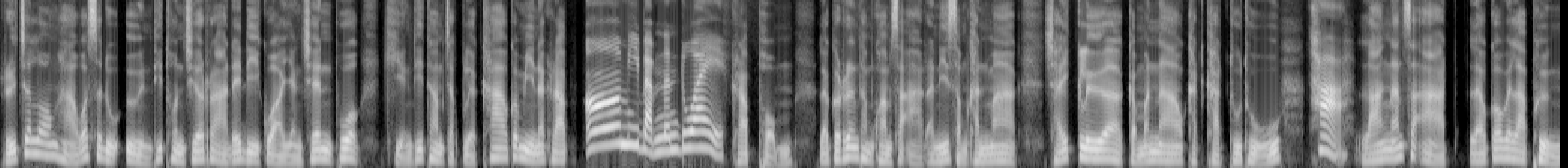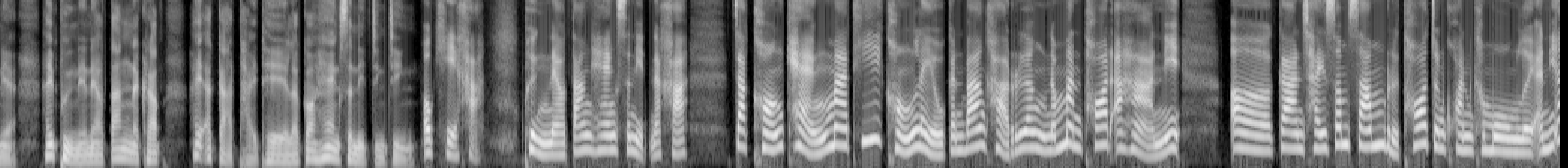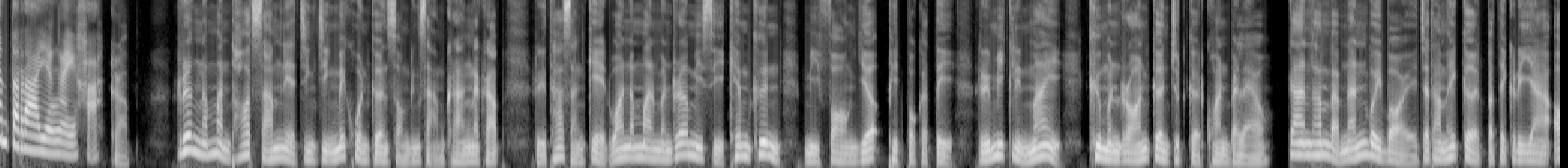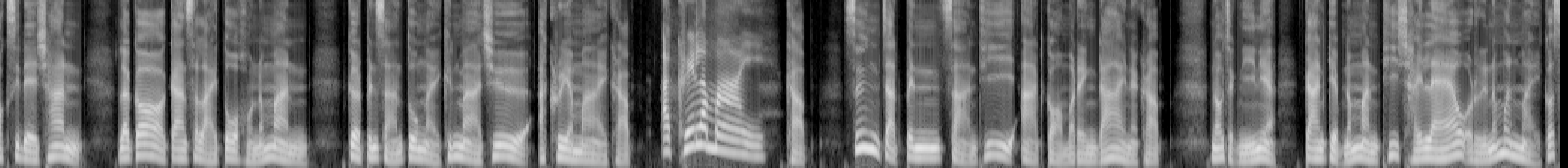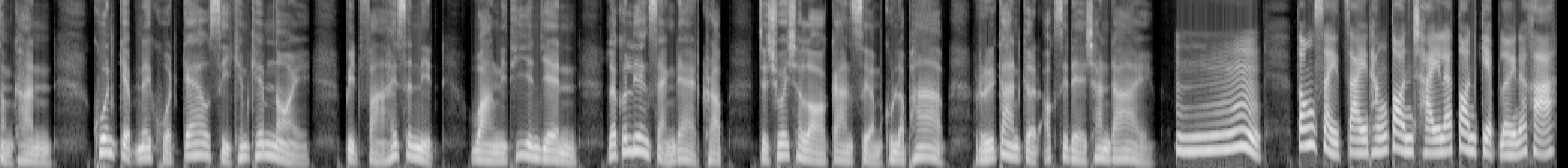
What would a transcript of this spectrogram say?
หรือจะลองหาวัสดุอื่นที่ทนเชื้อราได้ดีกว่า อย่างเช่น พวกเขียงที่ทำจากเปลือกข้าวก็มีนะครับ อ๋อ มีแบบนั้นด้วย ครับผม แล้วก็เรื่องทำความสะอาดอันนี้สำคัญมาก ใช้เกลือกับมะนาวขัดขัดๆถูๆค่ะ ล้างนั้นสะอาด แล้วก็เวลาผึ่งเนี่ยให้ผึ่งในแนวตั้งนะครับ ให้อากาศถ่ายเทแล้วก็แห้งสนิทจริงโอเคค่ะ ผึ่งแนวตั้งแห้งสนิทนะคะ จากของแข็งมาที่ของเหลวกันบ้างค่ะ เรื่องน้ำมันทอดอาหารนี่เอ่อ การใช้ซ้ำๆหรือทอดจนควันขโมงเลย อันนี้อันตรายยังไงคะๆครับ เรื่องน้ำมันทอดซ้ำเนี่ยจริง ๆ ไม่ควรเกิน 2-3 ครั้งนะครับ หรือถ้าสังเกตว่าน้ำมันมันเริ่มมีสีเข้มขึ้น มีฟองเยอะผิดปกติ หรือมีกลิ่นไหม้คือมันร้อนเกินจุดเกิดควันไปแล้วการทำแบบนั้นบ่อยๆ จะทำให้เกิดปฏิกิริยาออกซิเดชันแล้วก็การสลายตัวของน้ำมัน เกิดเป็นสารตัวใหม่ขึ้นมาชื่ออะคริลามายครับอะคริลามายครับ ซึ่งจัดเป็นสารที่อาจก่อมะเร็งได้นะครับ นอกจากนี้เนี่ยการเก็บน้ำมันที่ใช้แล้วหรือน้ำมันใหม่ก็สำคัญ ควรเก็บในขวดแก้วสีเข้มๆหน่อย ปิดฝาให้สนิท วางในที่เย็นๆ แล้วก็เลี่ยงแสงแดดครับ จะช่วยชะลอการเสื่อมคุณภาพ หรือการเกิดออกซิเดชันได้ อืม ต้องใส่ใจทั้งตอนใช้และตอนเก็บเลยนะคะ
